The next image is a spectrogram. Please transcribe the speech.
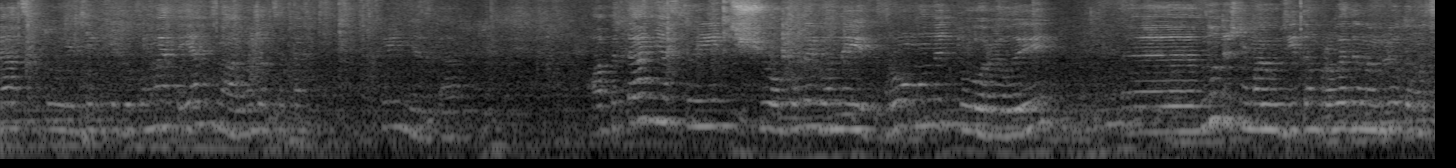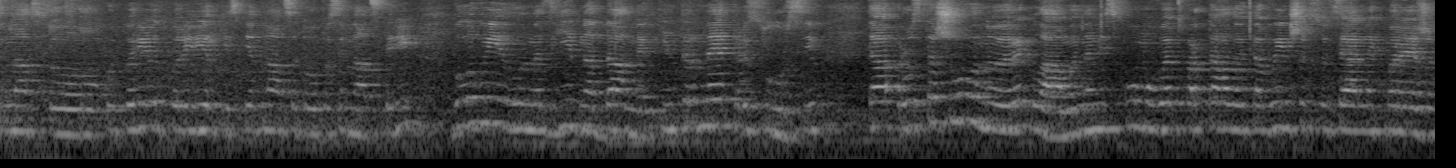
Я цитую тільки документи, я не знаю, може це так прийнято. А питання стоїть, що коли вони промоніторили е, внутрішнім аудитом, проведеним в лютому 2017 року, період перевірки з 15 по 17 рік, було виявлено згідно даних інтернет-ресурсів та розташованої реклами на міському веб-порталі та в інших соціальних мережах,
